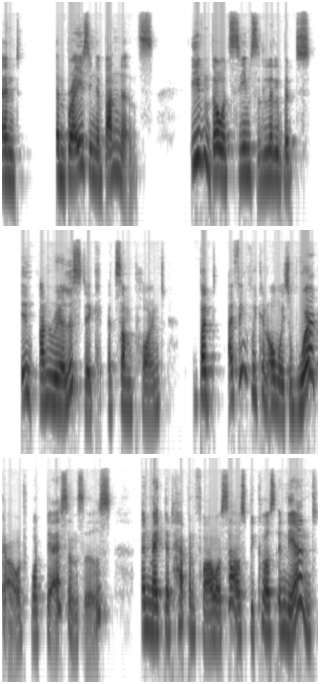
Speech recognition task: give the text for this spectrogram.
and embracing abundance, even though it seems a little bit in, unrealistic at some point. But I think we can always work out what the essence is and make that happen for ourselves because, in the end,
